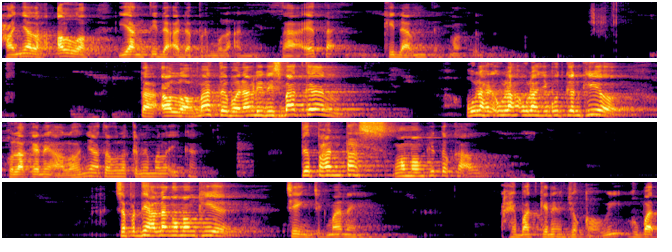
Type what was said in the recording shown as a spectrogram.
Hanyalah Allah yang tidak ada permulaannya. Tak eta kidam teh maksudnya. Tah Allah mah teu meunang dinisbatkeun. Ulah ulah ulah nyebutkeun kieu. Ulah kene Allahnya atau ulah kene malaikat? Teu pantas ngomong kitu ka Allah seperti halnya ngomong kia cing cek mana hebat kene Jokowi hebat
